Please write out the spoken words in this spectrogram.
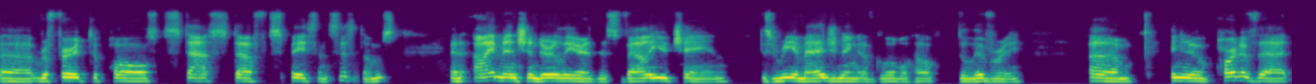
uh, referred to Paul's staff, stuff, space, and systems. And I mentioned earlier this value chain, this reimagining of global health delivery. Um, and, you know, part of that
